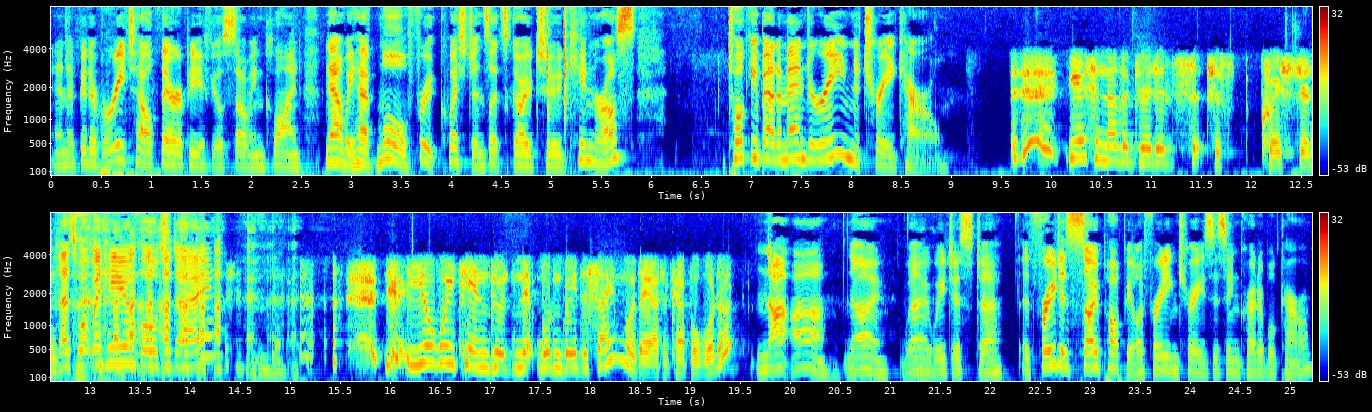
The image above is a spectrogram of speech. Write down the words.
and a bit of retail therapy if you're so inclined. Now we have more fruit questions. Let's go to Kinross. Talking about a mandarin tree, Carol. Yes, another dreaded citrus question. That's what we're here for today. Your weekend would- wouldn't be the same without a couple, would it? Nuh-uh. No, well, we just uh, fruit is so popular. Fruiting trees is incredible, Carol.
